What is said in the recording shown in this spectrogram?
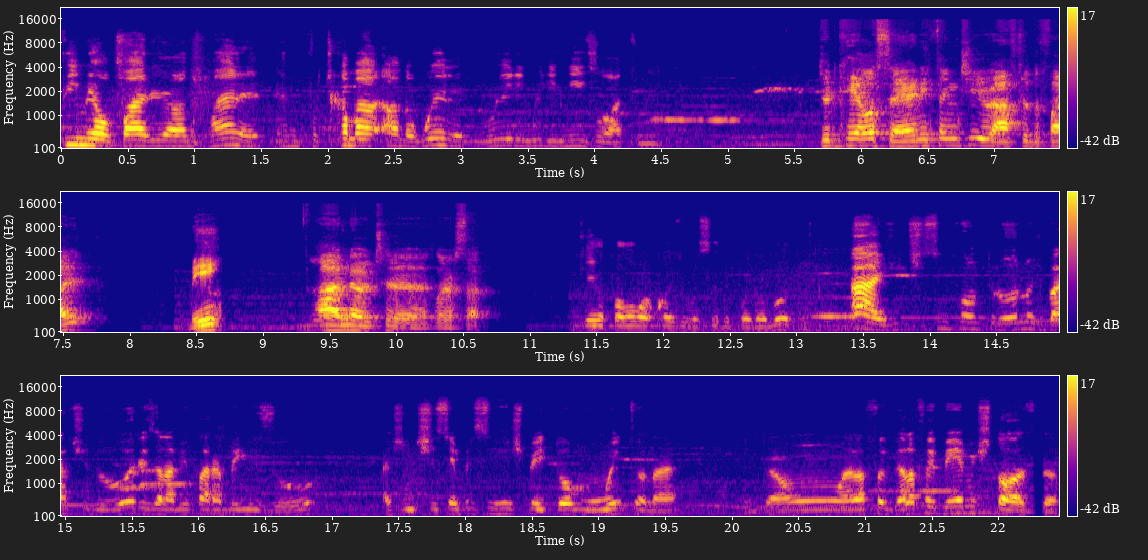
female fighter on the planet, and for, to come out on the win, it really, really means a lot to me. Did Kayla say anything to you after the fight? Me? Uh, no, to Larissa. Keila falou uma coisa você depois da luta? Ah, a gente se encontrou nos bastidores, ela me parabenizou. A gente sempre se respeitou muito, né? Então, ela foi, ela foi bem amistosa.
